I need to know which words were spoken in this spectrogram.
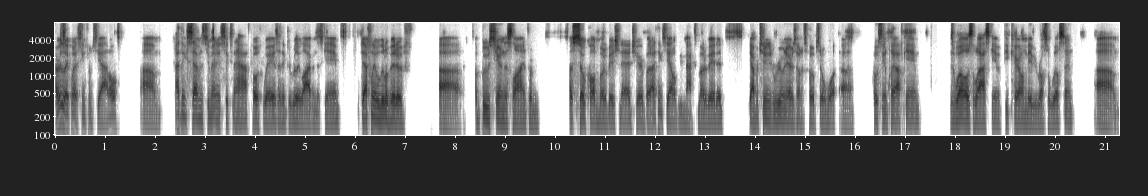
I really like what I've seen from Seattle. Um, I think seven's too many, six and a half both ways. I think they're really live in this game. Definitely a little bit of uh, a boost here in this line from a so-called motivation edge here, but I think Seattle will be max motivated. The opportunity to ruin Arizona's hopes of uh, hosting a playoff game, as well as the last game of Pete Carroll and maybe Russell Wilson. Um,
